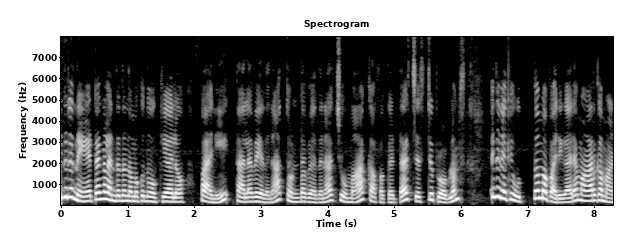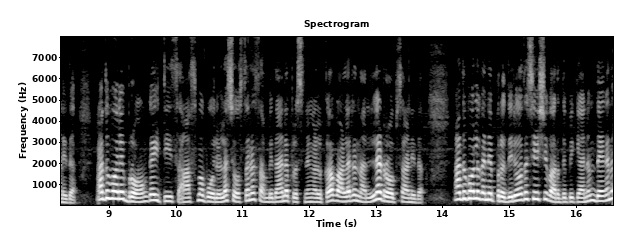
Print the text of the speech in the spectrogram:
ഇതിന്റെ നേട്ടങ്ങൾ എന്തെന്ന് നമുക്ക് നോക്കിയാലോ? പനി തലവേദന തൊണ്ടവേദന ചുമ കഫക്കെട്ട് ചെസ്റ്റ് പ്രോബ്ലംസ് ഇതിനൊക്കെ ഉത്തമ പരിഹാര മാർഗമാണിത്. അതുപോലെ ബ്രോങ്കൈറ്റീസ് ആസ്മ പോലുള്ള ശ്വസന സംവിധാന പ്രശ്നങ്ങൾക്ക് വളരെ നല്ല ഡ്രോപ്സ് ആണിത് അതുപോലെ തന്നെ പ്രതിരോധശേഷി വർദ്ധിപ്പിക്കാനും ദഹന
